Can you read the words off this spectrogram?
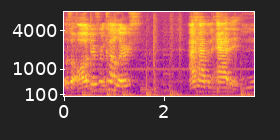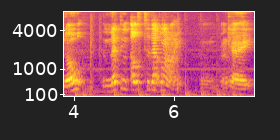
Those are all different colors. I haven't added no nothing else to that line. Okay?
